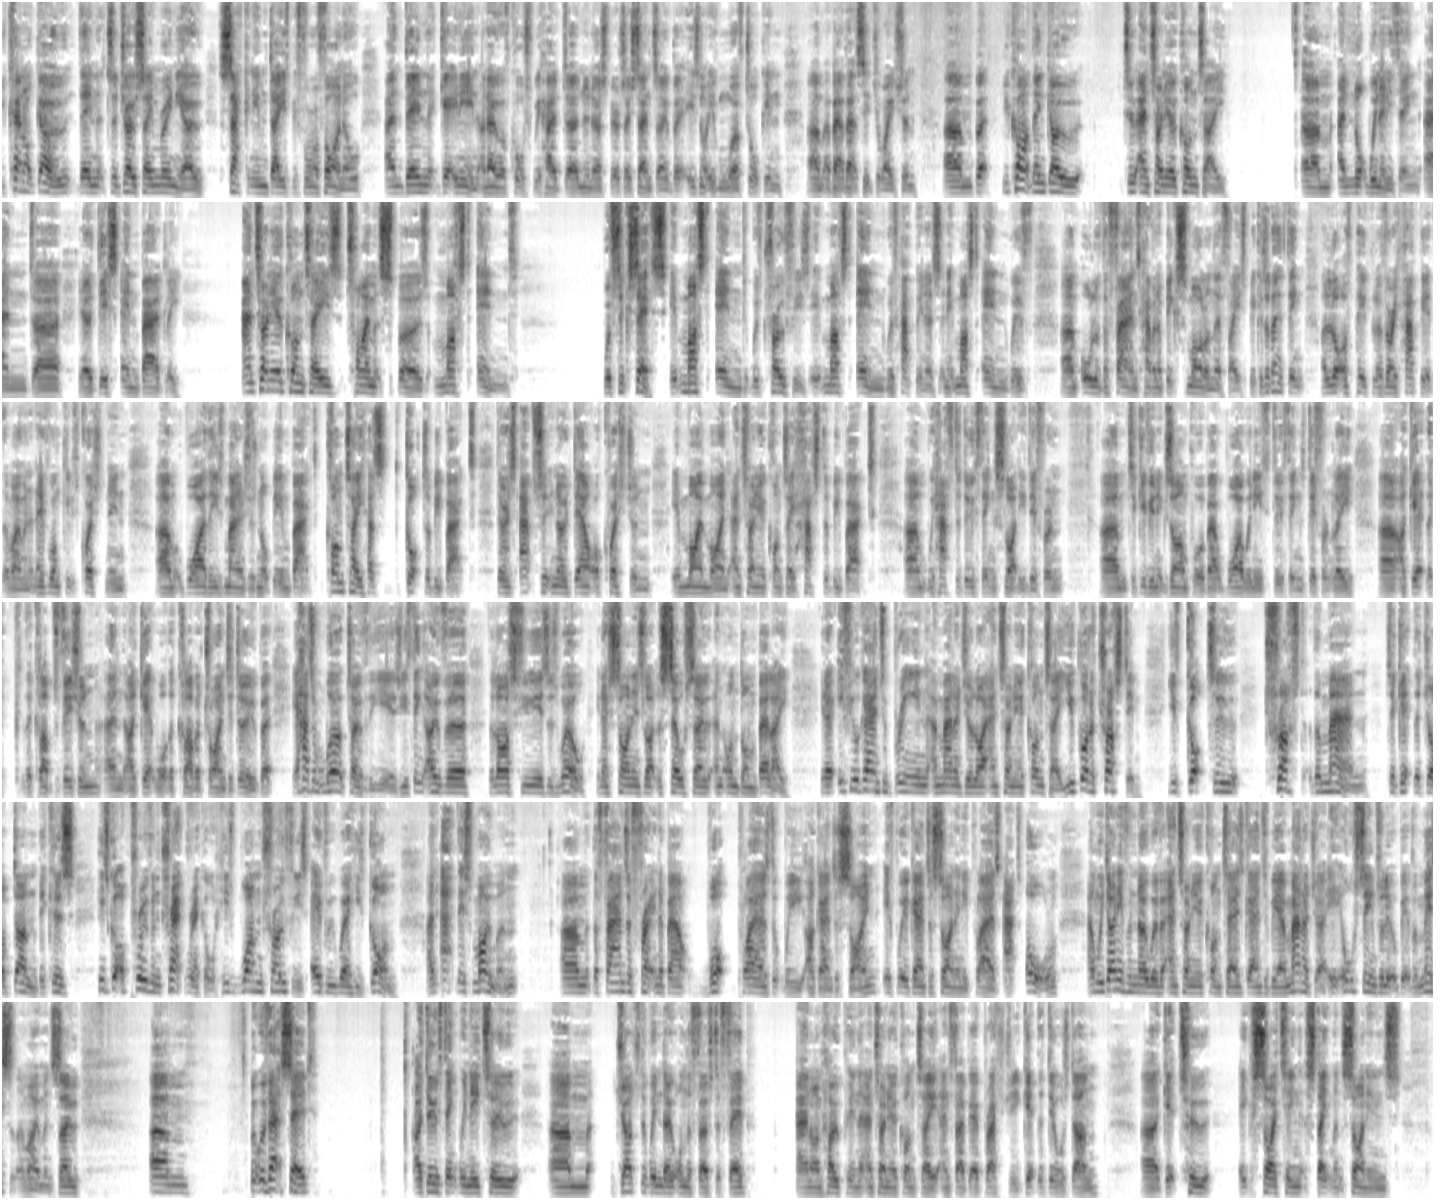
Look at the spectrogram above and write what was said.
you cannot go then to Jose Mourinho, sacking him days before a final, and then getting in. I know, of course, we had uh, Nuno Espirito Santo, but it's not even worth talking um, about that situation. Um, but you can't then go to Antonio Conte um, and not win anything, and uh, you know this end badly. Antonio Conte's time at Spurs must end with success. It must end with trophies. It must end with happiness, and it must end with um, all of the fans having a big smile on their face. Because I don't think a lot of people are very happy at the moment, and everyone keeps questioning um, why these managers not being backed. Conte has got to be backed. There is absolutely no doubt or question in my mind. Antonio Conte has to be backed. Um, we have to do things slightly different. Um, to give you an example about why we need to do things differently, uh, I get the the club's vision and I get what the club are trying to do, but it hasn't worked over the years. You think over the last few years as well, you know, signings like Lo Celso and Ndombele. You know, if you're going to bring in a manager like Antonio Conte, you've got to trust him. You've got to trust the man to get the job done because he's got a proven track record. He's won trophies everywhere he's gone. And at this moment, um, the fans are fretting about what players that we are going to sign, if we're going to sign any players at all, and we don't even know whether Antonio Conte is going to be our manager. It all seems a little bit of a mess at the moment. So, um, but with that said, I do think we need to um, judge the window on the first of Feb, and I'm hoping that Antonio Conte and Fabio Paratici get the deals done, uh, get two exciting statement signings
